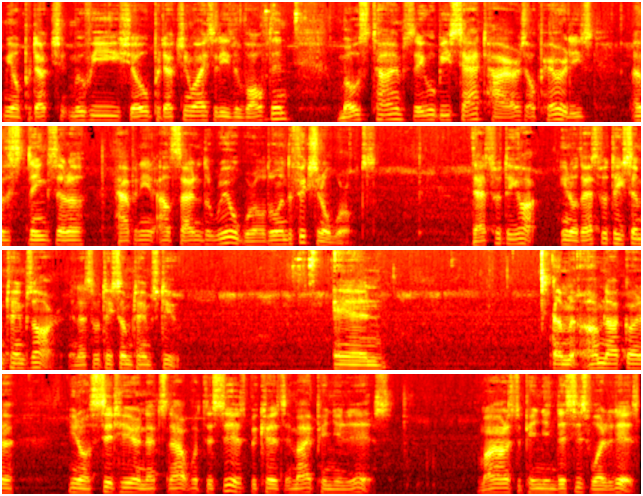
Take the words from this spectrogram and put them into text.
you know, production, movie, show, production wise that he's involved in? Most times they will be satires or parodies of things that are happening outside of the real world or in the fictional worlds. That's what they are. You know, that's what they sometimes are, and that's what they sometimes do. And I'm, I'm not going to you know, sit here and that's not what this is because, in my opinion, it is. My honest opinion, this is what it is.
